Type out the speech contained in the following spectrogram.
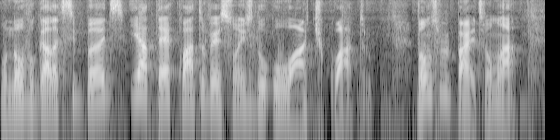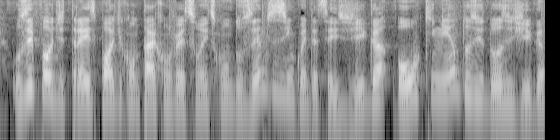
o novo Galaxy Buds e até quatro versões do Watch 4. Vamos por partes, vamos lá. O Z Fold 3 pode contar com versões com 256GB ou 512GB,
